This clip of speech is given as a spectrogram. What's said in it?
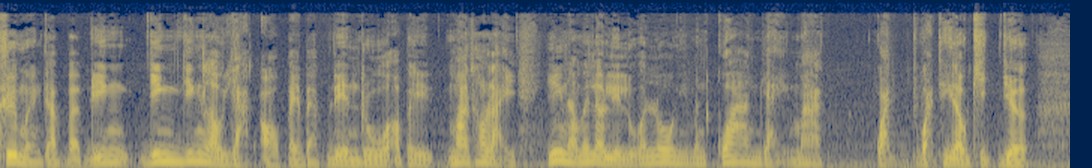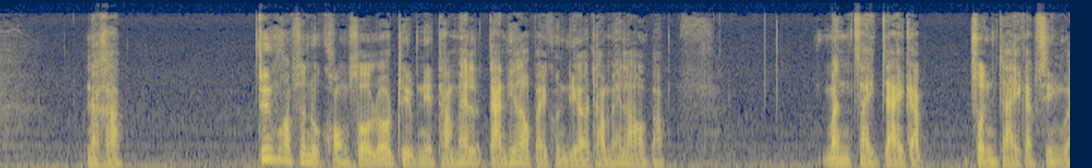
คือเหมือนกับแบบยิ่งยิ่งยิ่งเราอยากออกไปแบบเรียนรู้เอาไปมากเท่าไหร่ ยิ่งทำให้เราเรียนรู้ว่าโลกนี้มันกว้างใหญ่มากกว่ากว่าที่เราคิดเยอะนะครับ ซึ่งความสนุกของโซโล่ทริปเนี่ยทำให้การที่เราไปคนเดียวทำให้เราแบบ มันใส่ใจกับสนใจกับสิ่งแว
